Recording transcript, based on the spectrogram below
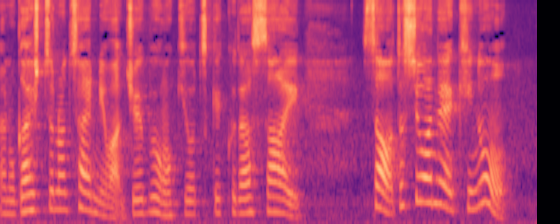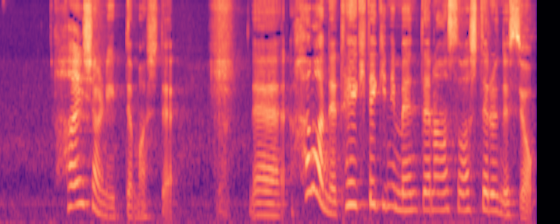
あの外出の際には十分お気をつけください。さあ私はね昨日歯医者に行ってまして。で歯はね定期的にメンテナンスはしてるんですよ。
